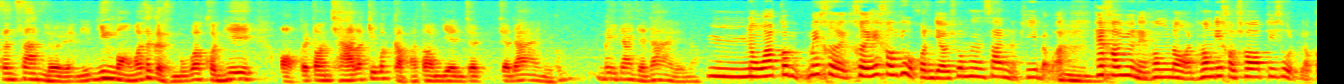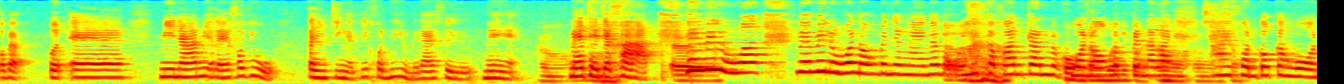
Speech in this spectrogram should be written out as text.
สั้น ๆ เลยอันนี้ยิ่งมองว่าถ้าเกิดสมมุติว่าคนที่ออกไปตอนเช้าแล้วคิดว่ากลับมาตอนเย็นจะจะได้เนี่ยก็ไม่ได้จะได้เลยเนาะอืมโนว่าก็ไม่เคยเคยให้เขาอยู่คนเดียวช่วงสั้นๆนะพี่แบบว่าอืมให้เขาอยู่ในห้องนอนห้องที่เขาชอบที่สุด แล้วก็แบบเปิดแอร์มีน้ำมีอะไรให้เขาอยู่ แต่จริงๆอะพี่คนที่อยู่ไม่ได้คือแม่อ๋อแม่ใจจะขาดเออแม่ไม่รู้ว่า แม่ไม่รู้ว่าน้องเป็นยังไงแม่บอกว่ารีบกลับบ้านกันแบบกลัวน้องแบบเป็นอะไรเออเออใช่คนก็กังวล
